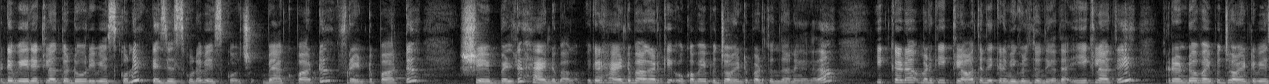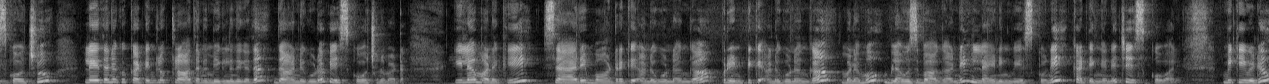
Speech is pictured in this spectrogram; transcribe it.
అంటే వేరే క్లాత్ డోరీ వేసుకొని టెజిల్స్ కూడా వేసుకోవచ్చు. Back part front part shape belt hand భాగం. ఇక్కడ హ్యాండ్ భాగానికి ఒకవైపు జాయింట్ పడుతుంది అనగా కదా. ఇక్కడ మనకి క్లాత్ అనేది ఇక్కడ మిగులుతుంది కదా. ఈ క్లాతే రెండో వైపు జాయింట్ వేసుకోవచ్చు. లేదా నాకు కటింగ్లో క్లాత్ అనేది మిగిలింది కదా దాన్ని కూడా వేసుకోవచ్చు అనమాట ఇలా మనకి శారీ బార్డర్కి అనుగుణంగా ప్రింట్కి అనుగుణంగా మనము బ్లౌజ్ భాగాన్ని లైనింగ్ వేసుకొని కటింగ్ అనేది చేసుకోవాలి. మీకు ఈ వీడియో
